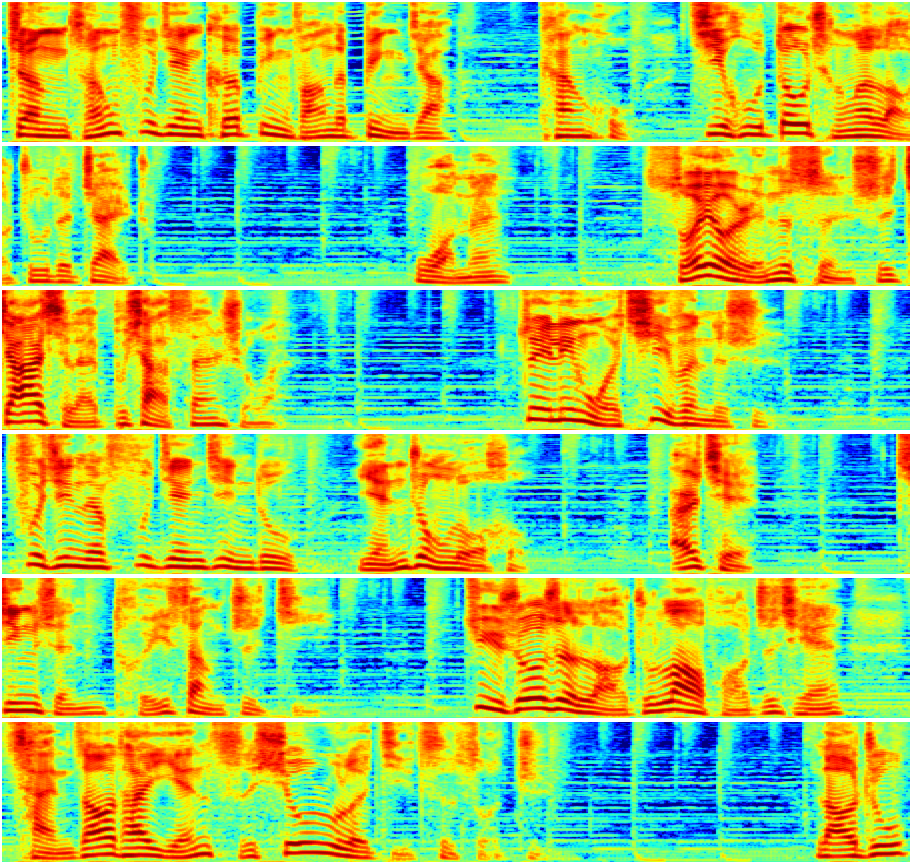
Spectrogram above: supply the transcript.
整层复健科病房的病家看护几乎都成了老朱的债主。我们所有人的损失加起来不下三十万。最令我气愤的是，父亲的复健进度严重落后，而且精神颓丧至极，据说是老朱落跑之前。惨遭他言辞羞辱了几次所致。老朱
